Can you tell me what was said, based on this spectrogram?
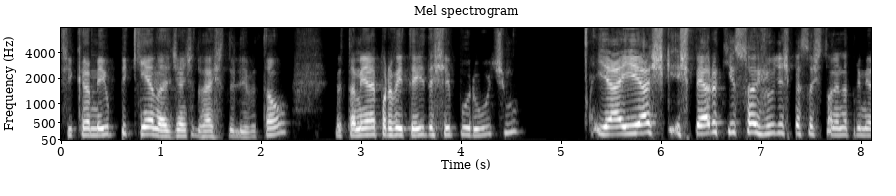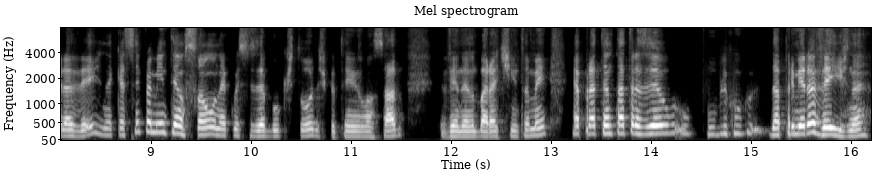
fica meio pequena diante do resto do livro. Então, eu também aproveitei e deixei por último. E aí acho que espero que isso ajude as pessoas que estão lendo a primeira vez, né? Que é sempre a minha intenção, né? Com esses e-books todos que eu tenho lançado, vendendo baratinho também, é para tentar trazer o público da primeira vez, né?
